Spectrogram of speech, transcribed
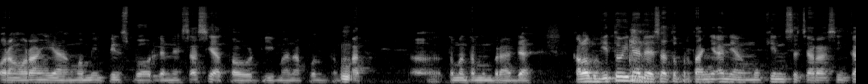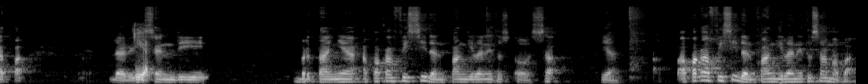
orang-orang yang memimpin sebuah organisasi atau di mana pun tempat uh, teman-teman berada. Kalau begitu ini ada satu pertanyaan yang mungkin secara singkat Pak dari ya. Sandy bertanya apakah visi dan panggilan itu oh sa, ya apakah visi dan panggilan itu sama Pak?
